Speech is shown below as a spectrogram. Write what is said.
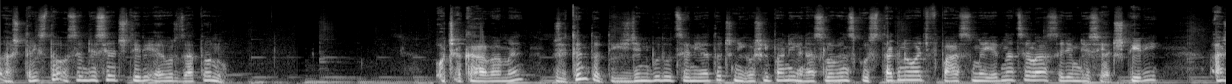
až 384 eur za tonu. Očakávame, že tento týždeň budú ceny jatočných ošípaných na Slovensku stagnovať v pásme 1,74 až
